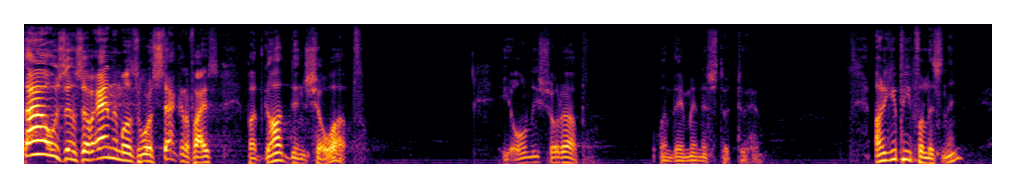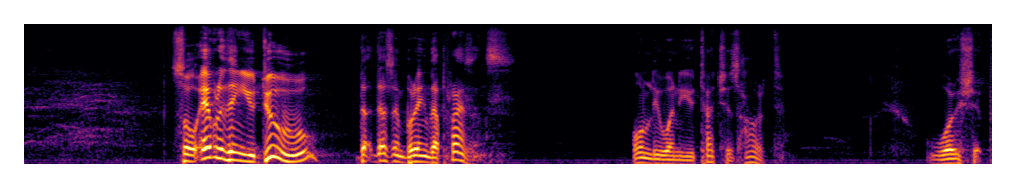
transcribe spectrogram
Thousands of animals were sacrificed, but God didn't show up. He only showed up when they ministered to Him. Are you people listening? So everything you do that doesn't bring the presence. Only when you touch His heart. Worship.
